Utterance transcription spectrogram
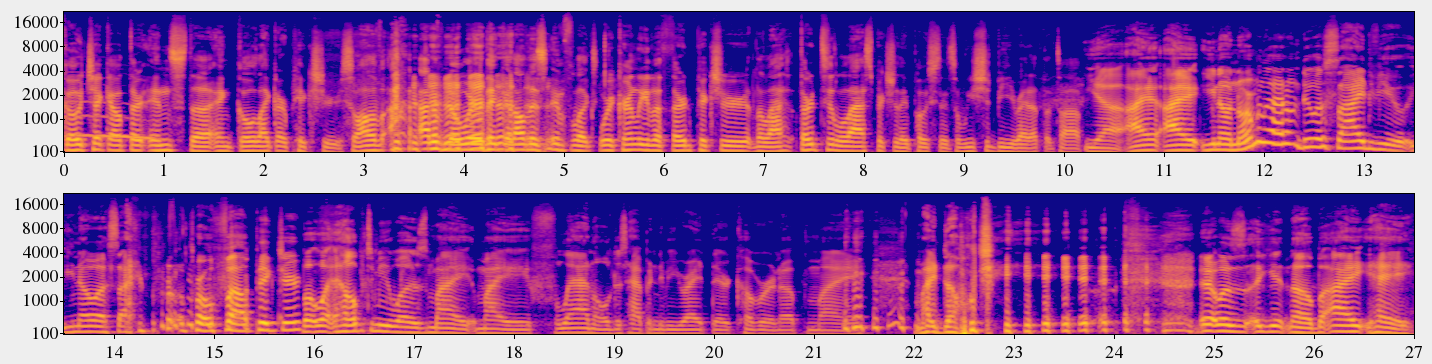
go check out their insta and go like our picture so all of out of nowhere they get all this influx we're currently the third picture the last third to the last picture they posted so we should be right at the top Yeah, I, I, you know, normally I don't do a side view, you know, a side pro- profile picture. But what helped me was my my flannel just happened to be right there covering up my my double chin. it was, you know, but I, hey,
